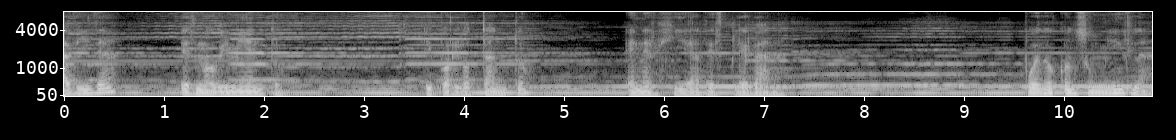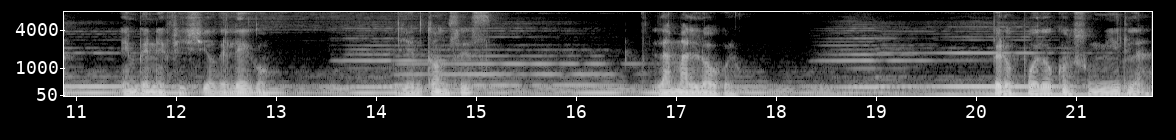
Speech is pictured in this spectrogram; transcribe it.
La vida es movimiento y por lo tanto energía desplegada. Puedo consumirla en beneficio del ego y entonces la malogro. Pero puedo consumirla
